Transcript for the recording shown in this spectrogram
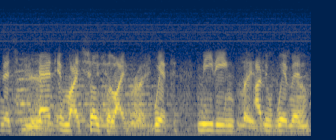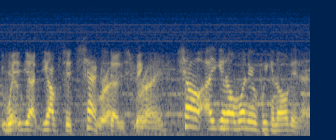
And in my social life with meeting Ladies other women, stuff, with, yeah. yeah, the opposite sex, so to speak. right. So, uh, you know, I wonder if we can order that.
